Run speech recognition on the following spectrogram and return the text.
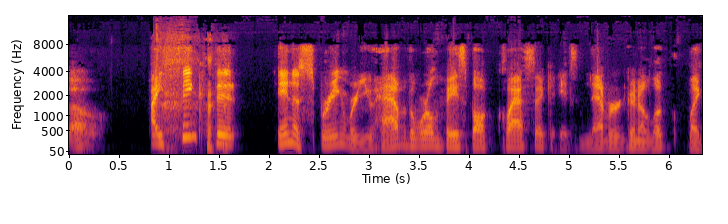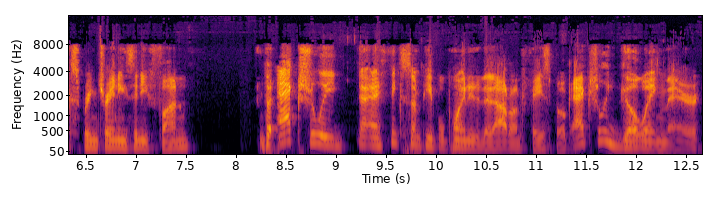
No. I think that in a spring where you have the World Baseball Classic, it's never going to look like spring training's any fun. But actually, I think some people pointed it out on Facebook. Actually, going there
